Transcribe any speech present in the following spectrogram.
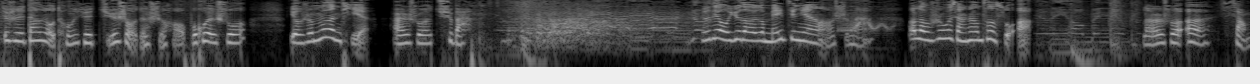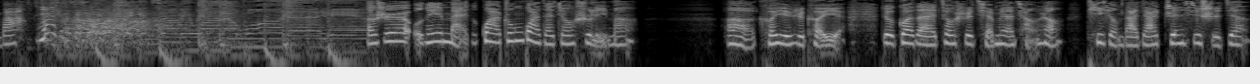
就是当有同学举手的时候，不会说有什么问题，而是说去吧。有天我遇到一个没经验的老师嘛，哦，老师，我想上厕所。老师说，嗯，想吧。嗯。老师，我可以买个挂钟挂在教室里吗？啊，可以是可以，就挂在教室前面的墙上，提醒大家珍惜时间。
